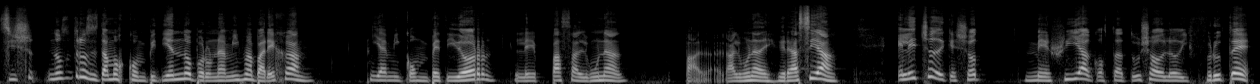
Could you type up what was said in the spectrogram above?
Si yo- nosotros estamos compitiendo por una misma pareja y a mi competidor le pasa alguna, pa- alguna desgracia, el hecho de que yo me ría a costa tuya o lo disfrute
